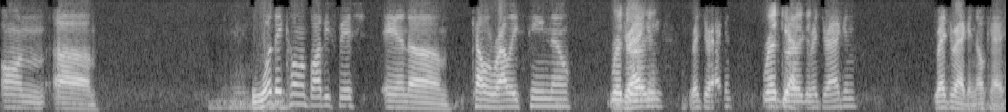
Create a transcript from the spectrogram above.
on um, what are they calling Bobby Fish and um, Kyle O'Reilly's team now? Red Dragons? Dragon. Red Dragon. Red Yeah, Dragon. Red Dragon. Red Dragon. Okay.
